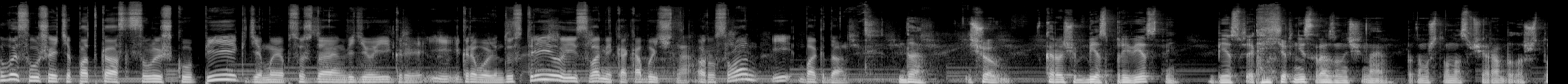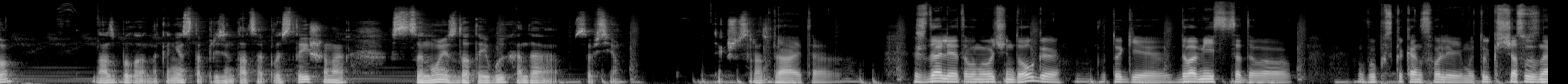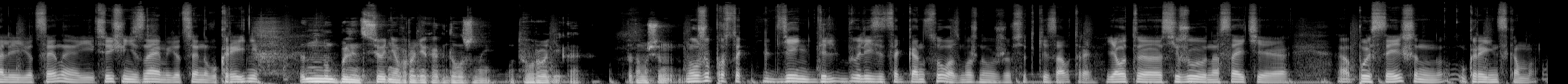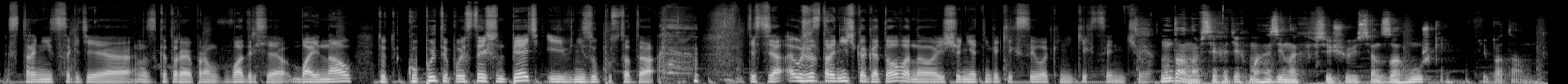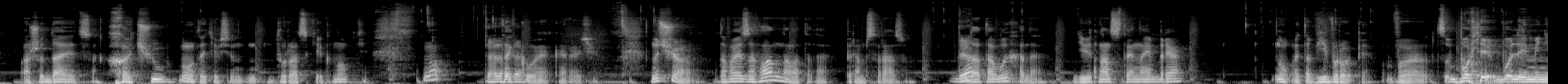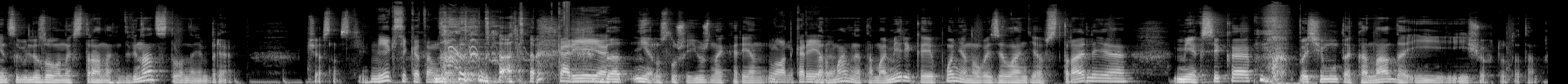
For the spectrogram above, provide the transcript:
Вы слушаете подкаст «Слышь, купи», где мы обсуждаем видеоигры и игровую индустрию, и с вами, как обычно, Руслан и Богдан. Да, еще, короче, без приветствий, без всякой херни сразу начинаем, потому что у нас вчера было что? У нас была, наконец-то, презентация PlayStation с ценой, с датой выхода, совсем. Так что сразу. Да, это... Ждали этого мы очень долго. В итоге два месяца до выпуска консоли. Мы только сейчас узнали ее цены и все еще не знаем ее цены в Украине. Ну, блин, сегодня вроде как должны. Вот вроде как. Потому что... Ну, уже просто день близится к концу, возможно, уже все-таки завтра. Я вот э, сижу на сайте PlayStation украинском, страница, где, которая прям в адресе Buy Now. Тут купы ты PlayStation 5 и внизу пустота. То есть а, уже страничка готова, но еще нет никаких ссылок, никаких цен, ничего. Ну да, на всех этих магазинах все еще висят заглушки. Типа там ожидается, хочу, ну вот эти все дурацкие кнопки. Но да, Такое, короче. Ну что, давай за главного тогда, прям сразу. Да? Дата выхода 19 ноября. Ну, это в Европе. В более, более-менее цивилизованных странах 12 ноября в частности. Мексика там, да, Корея. Да, не, ну слушай, Южная Корея ну, ладно, Корея нормально, там Америка, Япония, Новая Зеландия, Австралия, Мексика, почему-то Канада и еще кто-то там.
